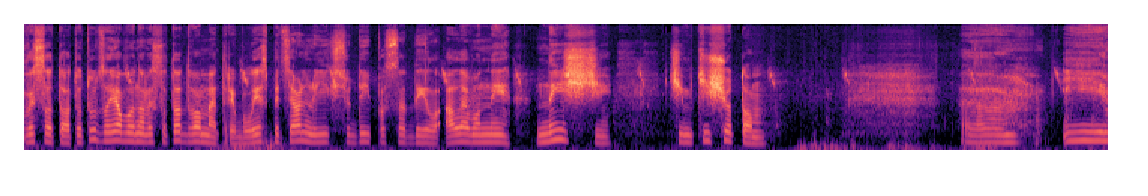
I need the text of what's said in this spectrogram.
висота, то тут заявлена висота 2 метри була. Я спеціально їх сюди і посадила, але вони нижчі, чим ті, що там. Е, і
